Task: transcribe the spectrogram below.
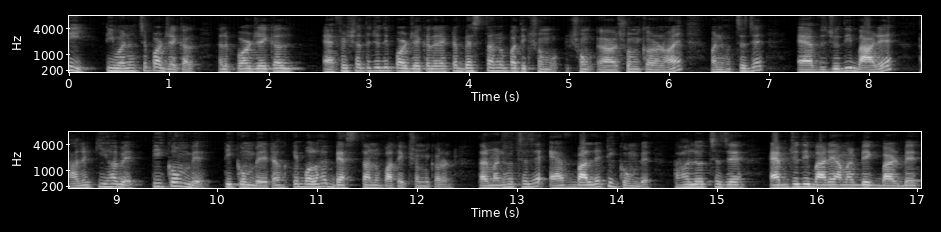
T T মানে হচ্ছে পর্যায়কাল। তাহলে পর্যায়কাল এফ এর সাথে যদি পর্যায়কালের একটা ব্যস্তানুপাতিক সম- সম- সমীকরণ হয় মানে হচ্ছে যে এফ যদি বাড়ে, তাহলে কি হবে? টি কমবে। টি কমবে। এটাকে বলা হয় ব্যস্তানুপাতিক সমীকরণ। তার মানে হচ্ছে যে এফ বাড়লে টি কমবে। তাহলে হচ্ছে যে এফ যদি বাড়ে, আমার বেগ বাড়বে,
